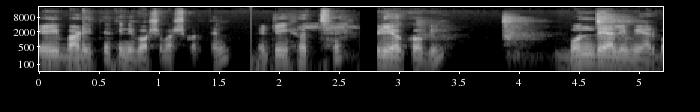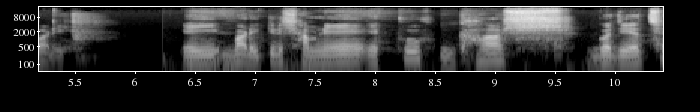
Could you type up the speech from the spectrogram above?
এই বাড়িতে তিনি বসবাস করতেন। এটি হচ্ছে প্রিয় কবি বন্দে আলী মিয়ার বাড়ি। এই বাড়িটির সামনে একটু ঘাস গজিয়েছে।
